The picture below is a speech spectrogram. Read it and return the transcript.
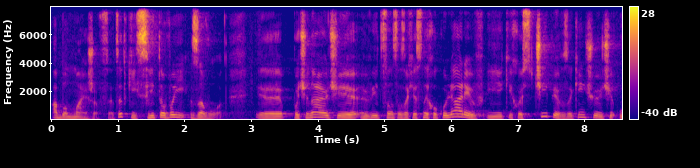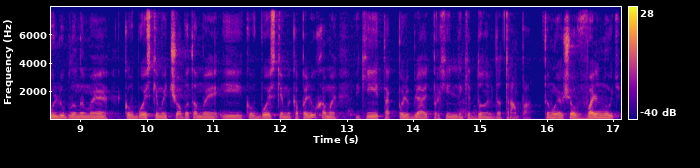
або майже все. Це такий світовий завод. Е, Починаючи від сонцезахисних окулярів і якихось чіпів, закінчуючи улюбленими ковбойськими чоботами і ковбойськими капелюхами, які так полюбляють прихильники Дональда Трампа. Тому, якщо вальнуть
